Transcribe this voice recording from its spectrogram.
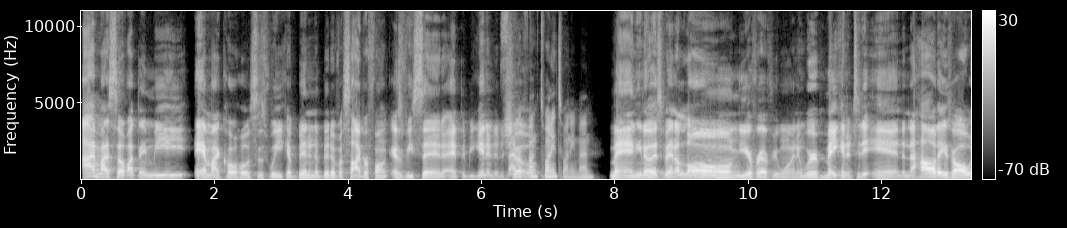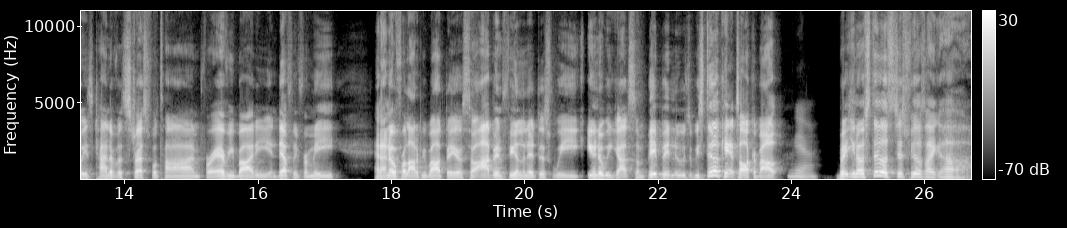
I myself, I think me and my co-host this week have been in a bit of a cyberfunk, as we said at the beginning of the show. Cyberpunk 2020, man. Man, you know, it's been a long year for everyone, and we're making it to the end. And the holidays are always kind of a stressful time for everybody, and definitely for me. And I know for a lot of people out there. So I've been feeling it this week, even though we got some big, big news that we still can't talk about. Yeah. But, you know, still, it just feels like, oh,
